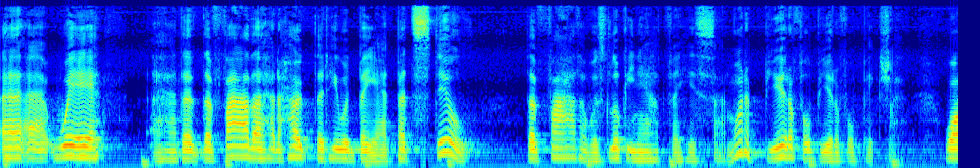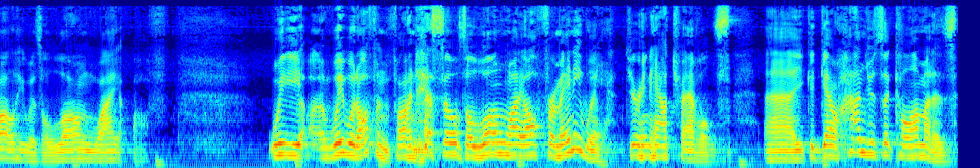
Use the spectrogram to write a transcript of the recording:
uh where uh, the, the father had hoped that he would be at. But still, the father was looking out for his son. What a beautiful, beautiful picture while he was a long way off. We, uh, we would often find ourselves a long way off from anywhere during our travels. Uh, you could go hundreds of kilometres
